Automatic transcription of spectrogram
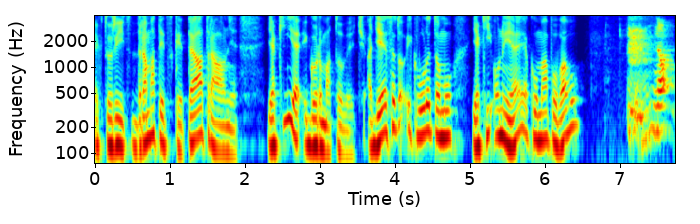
jak to říct, dramaticky, teatrálně. Jaký je Igor Matovič? A děje se to i kvůli tomu, jaký on je, jakou má povahu? No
